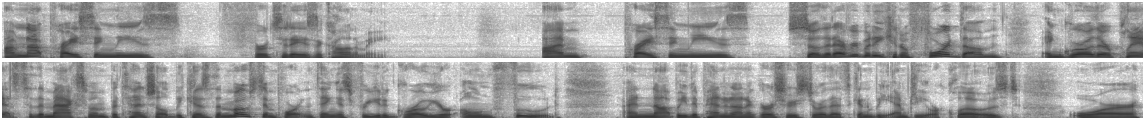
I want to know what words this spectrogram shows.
I'm not pricing these for today's economy. I'm pricing these so that everybody can afford them and grow their plants to the maximum potential because the most important thing is for you to grow your own food and not be dependent on a grocery store that's going to be empty or closed or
